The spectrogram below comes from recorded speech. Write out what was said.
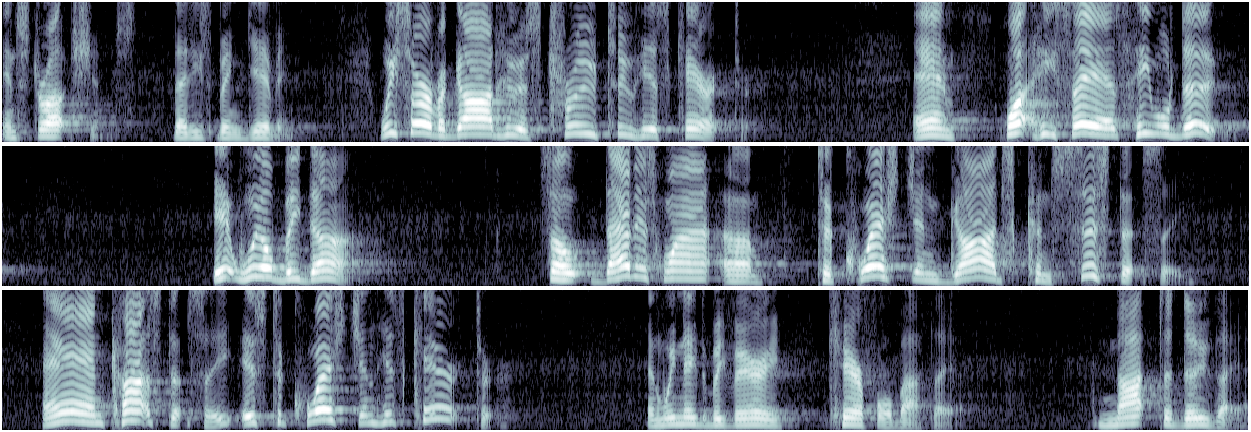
instructions that he's been giving. We serve a God who is true to his character. And what he says, he will do. It will be done. So that is why um, to question God's consistency and constancy is to question his character. And we need to be very careful about that. Not to do that.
